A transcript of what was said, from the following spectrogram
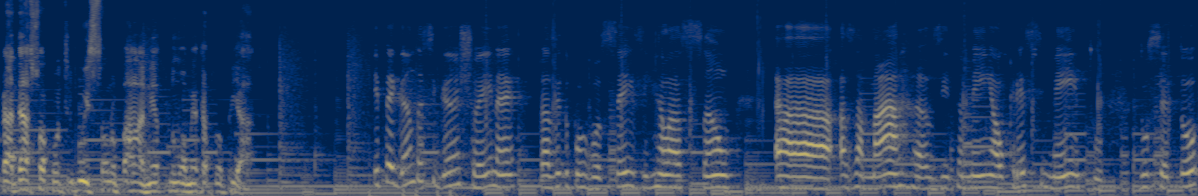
para dar sua contribuição no parlamento no momento apropriado. E pegando esse gancho aí, né, trazido por vocês em relação às amarras e também ao crescimento do setor,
